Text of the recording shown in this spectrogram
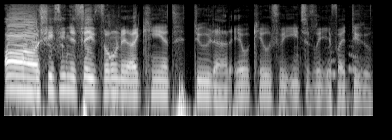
Oh, she's in the safe zone and I can't do that. It will kill me instantly if I do.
